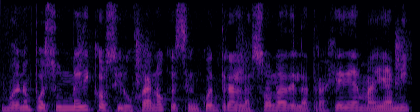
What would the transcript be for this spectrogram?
bueno, pues un médico cirujano que se encuentra en la zona de la tragedia en Miami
